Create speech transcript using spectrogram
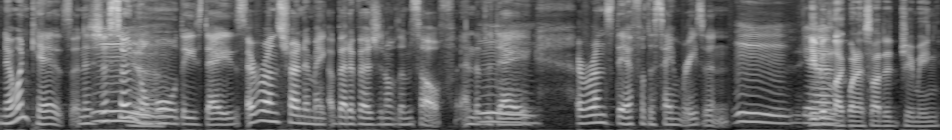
no one cares. And it's just so normal these days. Everyone's trying to make a better version of themselves. End of the day, everyone's there for the same reason. Mm, yeah. Even like when I started gymming,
